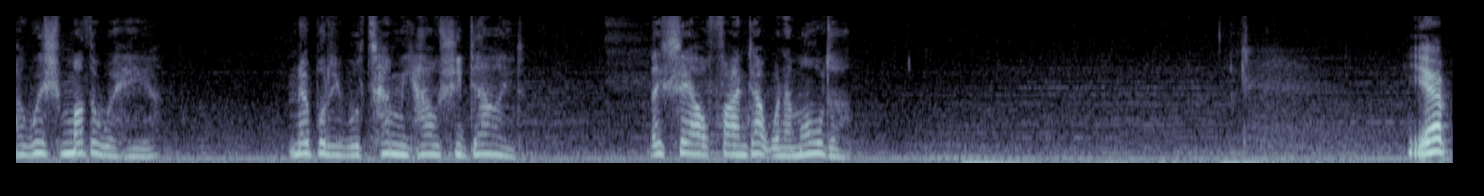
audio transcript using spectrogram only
I wish Mother were here. Nobody will tell me how she died. They say I'll find out when I'm older. Yep.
